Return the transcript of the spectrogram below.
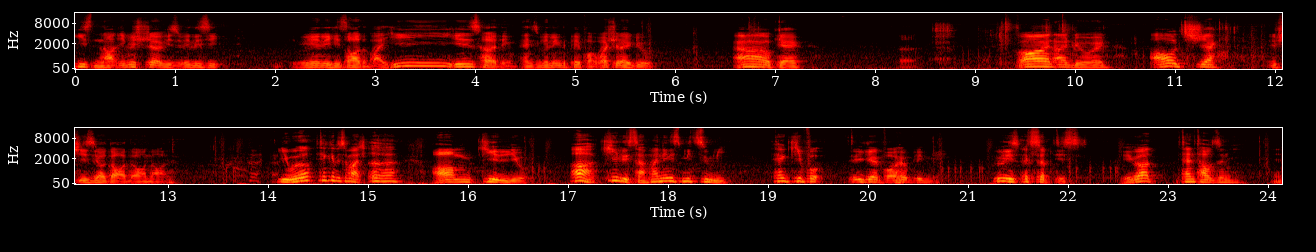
He's not even sure if he's really see, really his daughter, but he is hurting and is willing to pay for it. What should I do? Ah, okay. Fine, I'll do it. I'll check if she's your daughter or not. You will? Thank you so much. Uh, um, kill you. Ah, Kiryu-san, my name is Mitsumi. Thank you for again for helping me. Please accept this. You got 10,000. Yeah.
